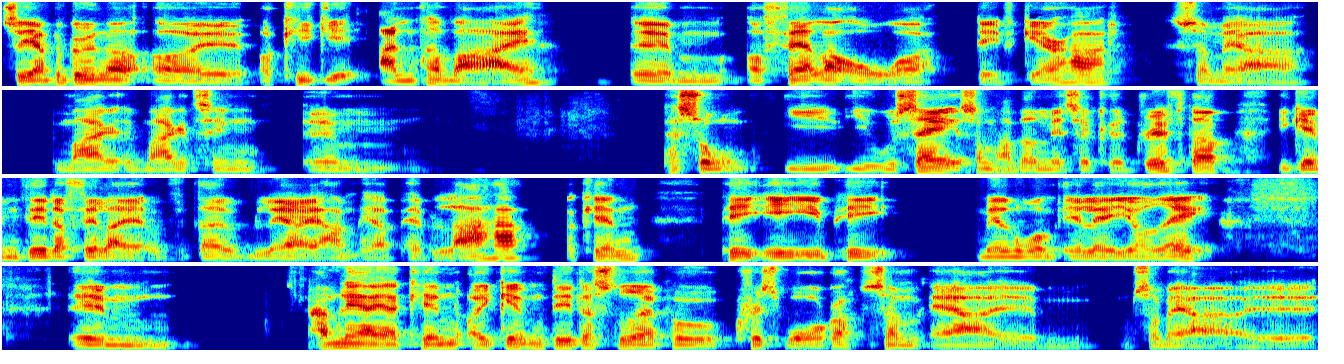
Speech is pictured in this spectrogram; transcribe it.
Så jeg begynder at, øh, at kigge andre veje, øhm, og falder over Dave Gerhardt, som er marketing øhm, person i, i USA, som har været med til at køre drift op. Igennem det, der, fælder jeg, der lærer jeg ham her, Pep Laha, at kende. P-E-E-P, mellemrum L-A-J-A. Øhm, ham lærer jeg at kende, og igennem det, der stod jeg på Chris Walker, som er, øhm, som er øh,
